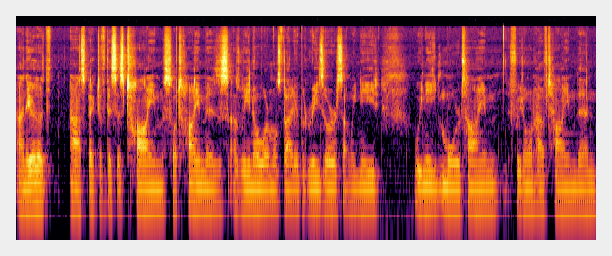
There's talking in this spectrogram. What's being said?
And the other th- aspect of this is time. So time is, as we know, our most valuable resource, and we need we need more time. If we don't have time, then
